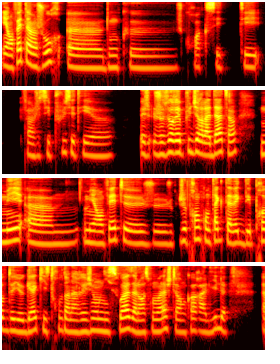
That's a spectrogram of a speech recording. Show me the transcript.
Et en fait, un jour, euh, donc euh, je crois que c'était, enfin je sais plus, c'était, euh, je, saurais plus dire la date, hein, mais mais en fait, je, je, prends contact avec des profs de yoga qui se trouvent dans la région niçoise. Alors à ce moment-là, j'étais encore à Lille. et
